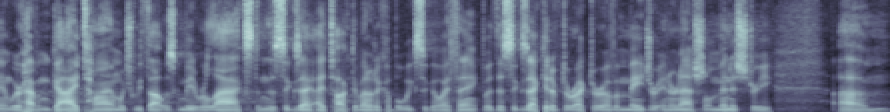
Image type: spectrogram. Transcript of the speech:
and we were having guy time, which we thought was going to be relaxed. And this exec- I talked about it a couple weeks ago, I think. But this executive director of a major international ministry, um,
